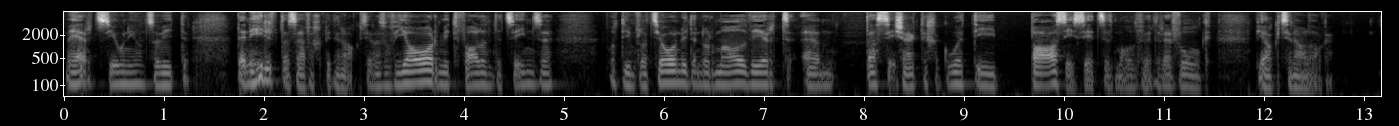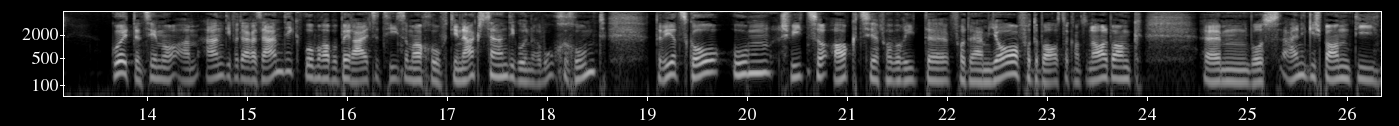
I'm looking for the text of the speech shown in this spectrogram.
März, Juni und so weiter, dann hilft das einfach bei den Aktien. Also auf Jahre mit fallenden Zinsen, wo die Inflation wieder normal wird, ähm, das ist eigentlich eine gute Basis jetzt mal für den Erfolg bei Aktienanlagen. Gut, dann sind wir am Ende von dieser Sendung, wo wir aber bereits einen Teaser machen auf die nächste Sendung, die in einer Woche kommt. Da wird es um Schweizer Aktienfavoriten von diesem Jahr, von der Basler Kantonalbank, ähm, wo es einige spannende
